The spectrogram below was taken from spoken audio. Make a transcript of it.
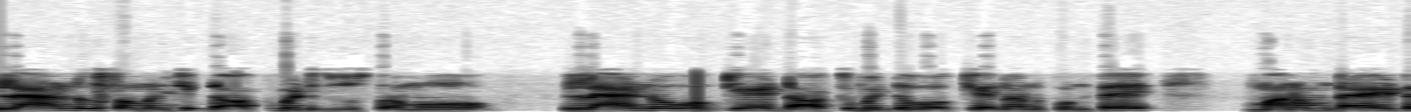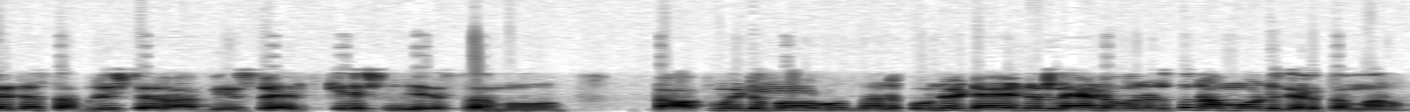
ల్యాండ్ సంబంధించి డాక్యుమెంట్ చూస్తాము. ల్యాండ్ ఓకే డాక్యుమెంట్ ఓకే అని అనుకుంటే మనం డైరెక్ట్గా సబ్ రిజిస్టర్ ఆఫీస్లో వెరిఫికేషన్ చేస్తాము. డాక్యుమెంట్. బాగుంది అనుకుంటే డైరెక్ట్ ల్యాండ్ ఓనర్తో అమౌంట్ కడతాం మనం.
